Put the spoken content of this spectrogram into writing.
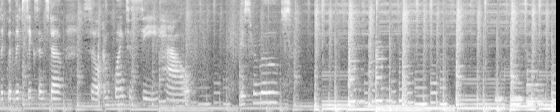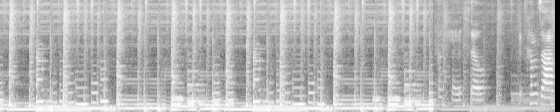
liquid lipsticks and stuff. So I'm going to see how this removes. Off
